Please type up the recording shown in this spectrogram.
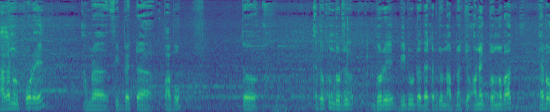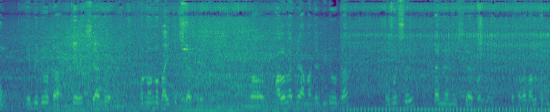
লাগানোর পরে আমরা ফিডব্যাকটা পাবো। তো এতক্ষণ ধৈর্য ধরে ভিডিওটা দেখার জন্য আপনাকে অনেক ধন্যবাদ এবং এই ভিডিওটাকে শেয়ার করে দিন। অন্য অন্য বাইকে শেয়ার করে দিন। তো ভালো লাগলে আমাদের ভিডিওটা অবশ্যই টাইমলাইনে শেয়ার করবেন। তো সবাই ভালো থাকুন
